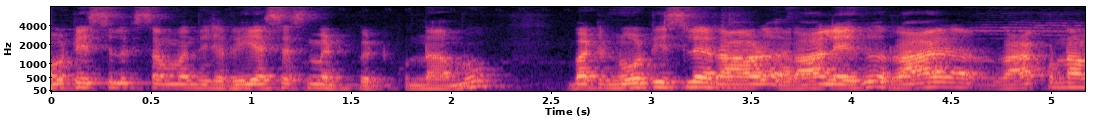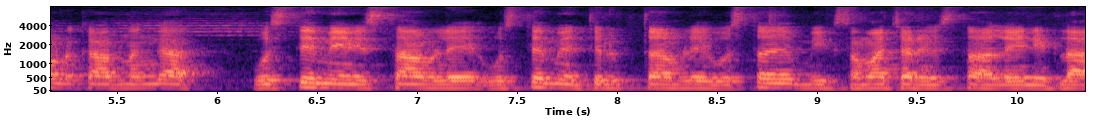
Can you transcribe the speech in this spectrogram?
నోటీసులకు సంబంధించి రీఅసెస్మెంట్ పెట్టుకున్నాము. బట్ నోటీసులే రా రాలేదు. రా రాకుండా ఉన్న కారణంగా వస్తే మేము ఇస్తాంలే వస్తే మేము తెలుపుతాంలే వస్తే మీకు సమాచారం ఇస్తాంలే అని ఇట్లా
